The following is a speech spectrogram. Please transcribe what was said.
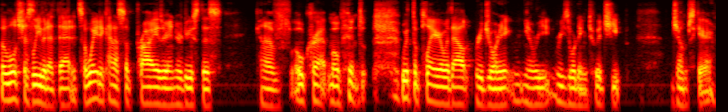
but we'll just leave it at that. It's a way to kind of surprise or introduce this kind of oh crap moment with the player without resorting, you know, re- resorting to a cheap jump scare.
